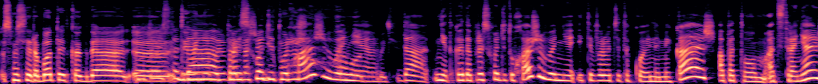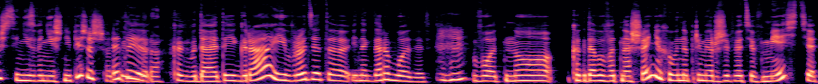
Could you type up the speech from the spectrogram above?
В смысле, работает, когда... Ну, то есть, э, ты когда происходит ухаживание, да, нет, когда происходит ухаживание, и ты вроде такой намекаешь, а потом отстраняешься, не звонишь, не пишешь, Это это, игра. как бы, да, это игра, и вроде это иногда работает. Мгм. Вот, но когда вы в отношениях, и вы, например, живете вместе,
